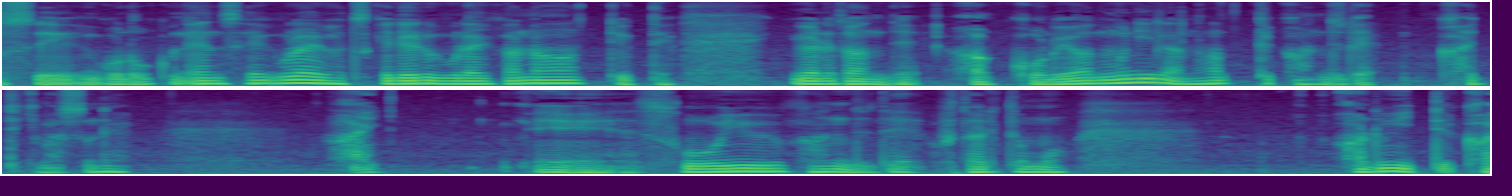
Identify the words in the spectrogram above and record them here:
生56年生ぐらいがつけれるぐらいかなって言って言われたんであこれは無理だなって感じで帰ってきましたね。はい。えー、そういう感じで2人とも歩いて帰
